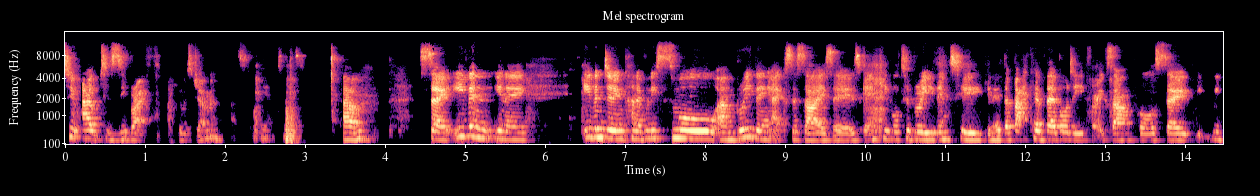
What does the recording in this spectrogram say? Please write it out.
to out the breath." He was German. That's what the accent is. Um, so even you know, even doing kind of really small um, breathing exercises, getting people to breathe into you know the back of their body, for example. So we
